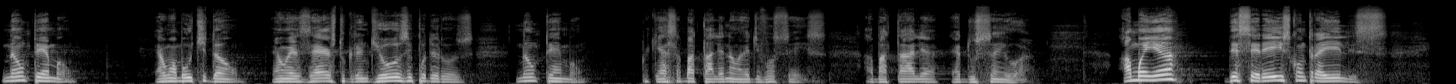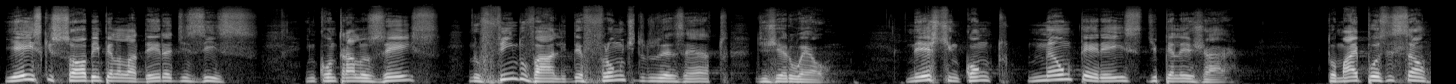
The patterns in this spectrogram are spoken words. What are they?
Não temam, é uma multidão, é um exército grandioso e poderoso. Não temam, porque essa batalha não é de vocês. A batalha é do Senhor. Amanhã descereis contra eles, e eis que sobem pela ladeira de Ziz. Encontrá-los-eis no fim do vale, defronte do deserto de Jeruel. Neste encontro não tereis de pelejar. Tomai posição,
